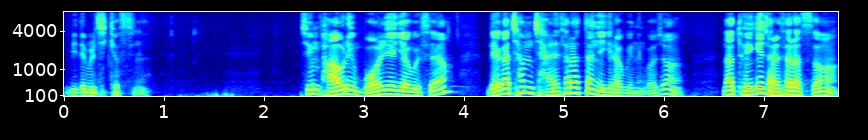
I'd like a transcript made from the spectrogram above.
믿음을 지켰으니 지금 바울이 뭘 얘기하고 있어요? 내가 참 잘 살았다는 얘기를 하고 있는 거죠. 나 되게 잘 살았어.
